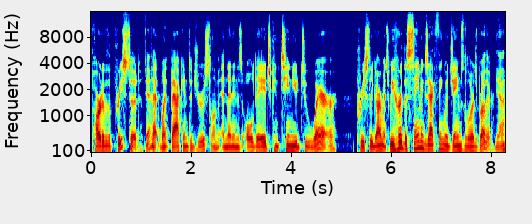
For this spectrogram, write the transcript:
part of the priesthood Yeah. that went back into Jerusalem and then in his old age continued to wear priestly garments? We heard the same exact thing with James the Lord's brother. Yeah.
